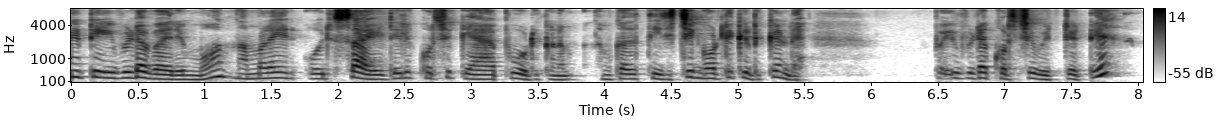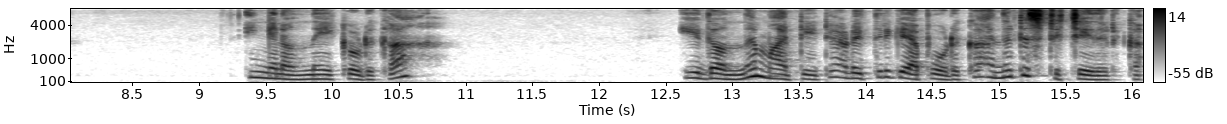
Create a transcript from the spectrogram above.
എന്നിട്ട് ഇവിടെ വരുമ്പോൾ നമ്മൾ ഒരു സൈഡിൽ കുറച്ച് ഗ്യാപ്പ് കൊടുക്കണം. നമുക്കത് തിരിച്ചിങ്ങോട്ടേക്ക് എടുക്കണ്ടേ? അപ്പോൾ ഇവിടെ കുറച്ച് വിട്ടിട്ട് ഇങ്ങനെ ഒന്നേക്ക് കൊടുക്കുക ഇതൊന്ന് മാറ്റിയിട്ട് അവിടെ ഇത്തിരി ഗ്യാപ്പ് കൊടുക്കുക എന്നിട്ട് സ്റ്റിച്ച് ചെയ്തെടുക്കുക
